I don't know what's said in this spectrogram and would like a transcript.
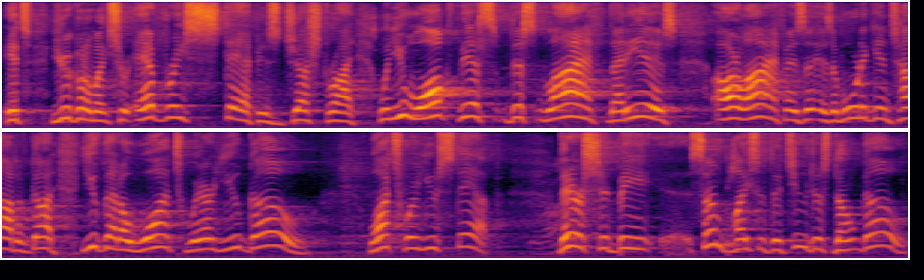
It's you're going to make sure every step is just right. When you walk this, this life that is our life as a, as a born again child of God, you've got to watch where you go, watch where you step. There should be some places that you just don't go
